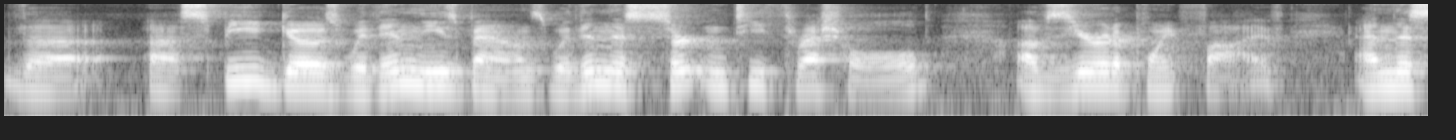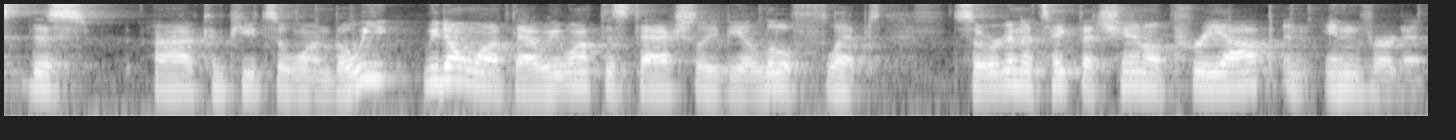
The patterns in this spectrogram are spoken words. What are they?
the uh, speed goes within these bounds, within this certainty threshold of zero to 0.5, and this this uh, computes a one. But we we don't want that. We want this to actually be a little flipped. So we're going to take the channel pre-op and invert it.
